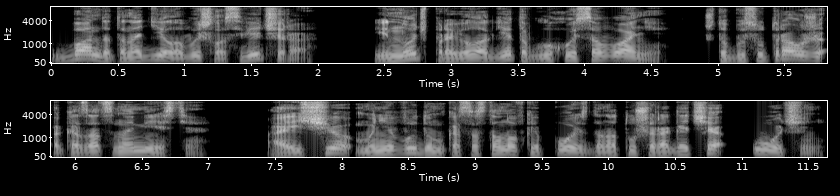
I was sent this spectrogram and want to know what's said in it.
Банда-то на дело вышла с вечера и ночь провела где-то в глухой саванне, чтобы с утра уже оказаться на месте. А еще мне выдумка с остановкой поезда на туше рогача очень,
